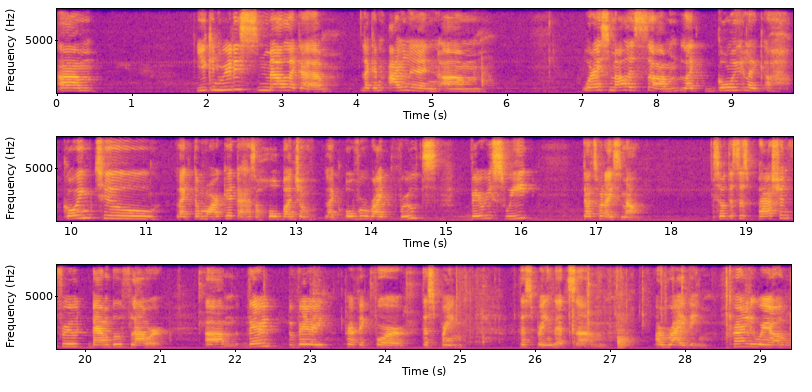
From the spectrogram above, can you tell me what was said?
Um, you can really smell like a like an island. Um, what I smell is um, like going like uh, going to like the market that has a whole bunch of like overripe fruits, very sweet. That's what I smell. So this is passion fruit bamboo flower. Um, very very perfect for the spring, the spring that's um, arriving currently we are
